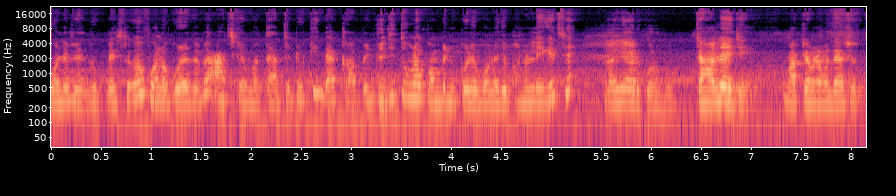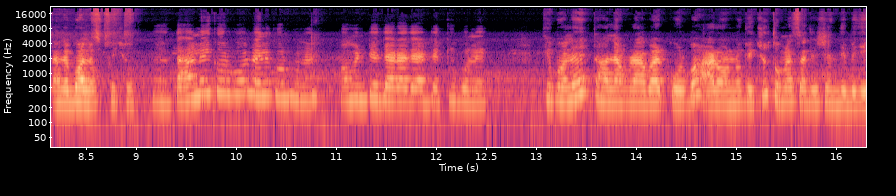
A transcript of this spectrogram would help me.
বলে ফেসবুক পেজটাকেও ফলো করে দেবে। আজকের মতো এতটুকুই দেখা হবে। যদি তোমরা কমেন্ট করে বলো যে ভালো লেগেছে তাহলে আর করব। তাহলে এই যে মা ক্যামেরার মধ্যে আসো তাহলে বলো কিছু। হ্যাঁ, তাহলেই করব নাহলে করব না। কমেন্টে যারা যার যে কি বলে কি বলে? তাহলে আমরা আবার করব। আর অন্য কিছু তোমরা সাজেশন দেবে যে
